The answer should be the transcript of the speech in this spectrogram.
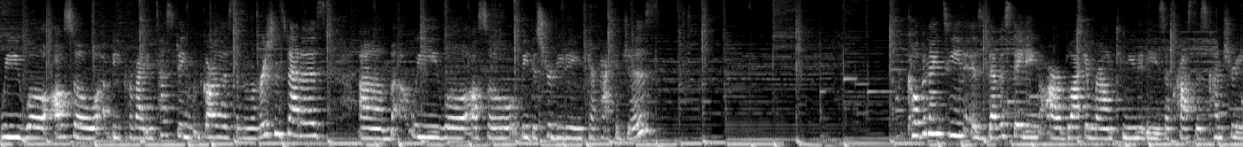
we will also be providing testing regardless of immigration status. Um, we will also be distributing care packages. COVID-19 is devastating our black and brown communities across this country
